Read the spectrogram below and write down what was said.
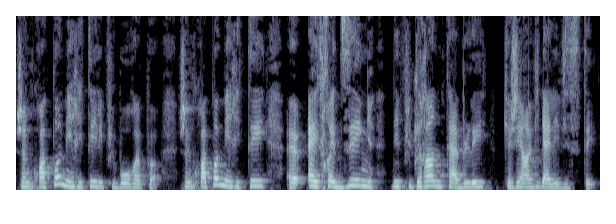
je ne crois pas mériter les plus beaux repas. Je ne crois pas mériter euh, être digne des plus grandes tablées que j'ai envie d'aller visiter.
